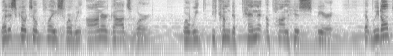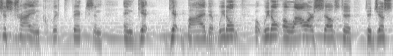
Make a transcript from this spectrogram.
let us go to a place where we honor God's word, where we become dependent upon His Spirit, that we don't just try and quick fix and, and get get by, that we don't, but we don't allow ourselves to, to just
